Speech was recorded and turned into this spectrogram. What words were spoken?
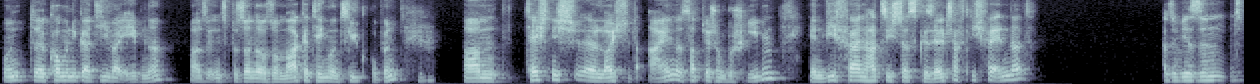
und äh, kommunikativer Ebene, also insbesondere so Marketing und Zielgruppen. Ähm, technisch äh, leuchtet ein, das habt ihr schon beschrieben. Inwiefern hat sich das gesellschaftlich verändert? Also wir sind,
